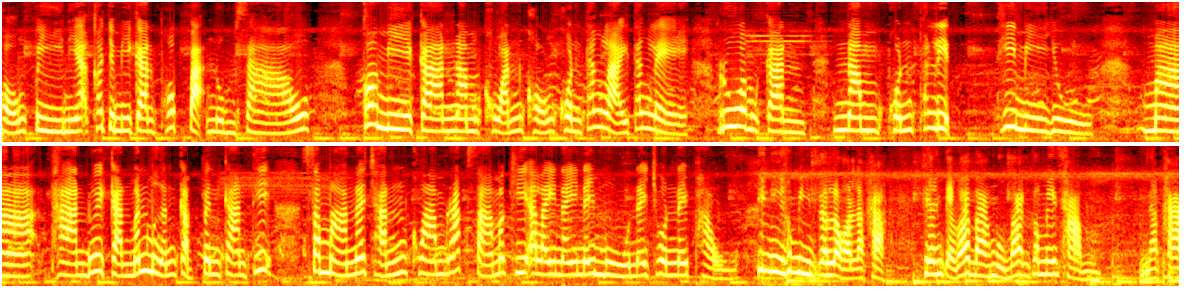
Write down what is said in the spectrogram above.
ของปีนี้เขาจะมีการพบปะหนุ่มสาว ก็มีการนำขวัญของคนทั้งหลายทั้งแหล่ร่วมกันนำผลผลิต ที่มีอยู่มาทานด้วยกันมันเหมือนกับเป็นการที่สมานฉันความรักสามัคคีอะไรในในหมู่ในชนในเผ่า ที่นี่เขามีตลอดละค่ะ เพียงแต่ว่าบางหมู่บ้านก็ไม่ทำนะคะ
